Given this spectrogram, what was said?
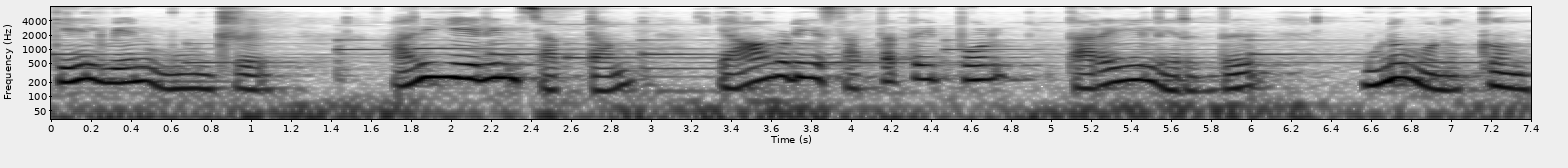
கேள்வியன் மூன்று. அரியேலின் சத்தம் யாருடைய சத்தத்தைப் போல் தரையிலிருந்து முணுமுணுக்கும்?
